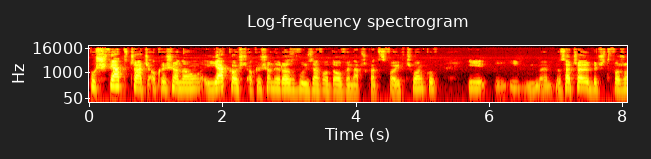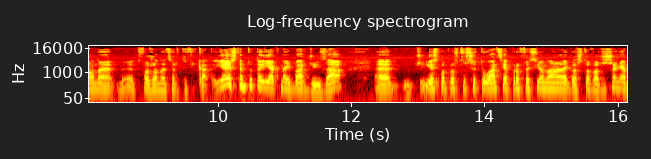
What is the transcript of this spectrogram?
poświadczać określoną jakość, określony rozwój zawodowy na przykład swoich członków i, i, i zaczęły być tworzone, tworzone certyfikaty. Ja jestem tutaj jak najbardziej za. E, jest po prostu sytuacja profesjonalnego stowarzyszenia,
